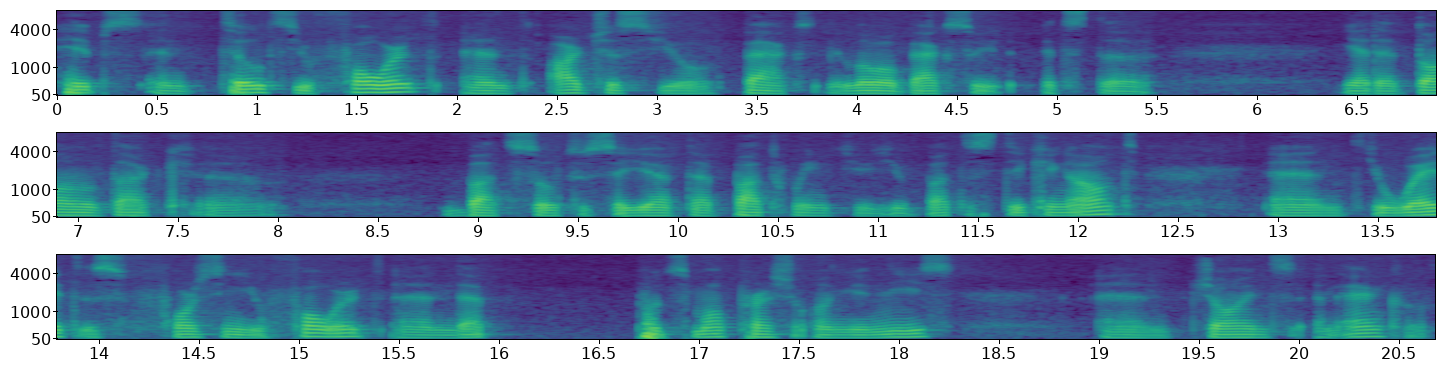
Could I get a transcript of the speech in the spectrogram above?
hips and tilts you forward and arches your back, your lower back, so it's the yeah the Donald Duck uh, butt, so to say. You have that butt wing, you, your butt is sticking out, and your weight is forcing you forward, and that puts more pressure on your knees and joints and ankles.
